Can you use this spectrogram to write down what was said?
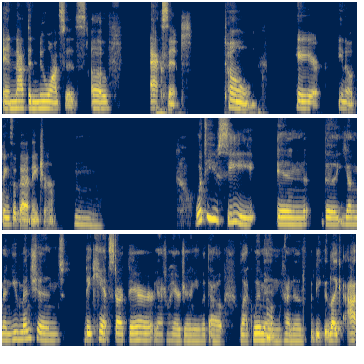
and not the nuances of accent, tone, hair, you know, things of that nature. Mm. What do you see in the young men? You mentioned they can't start their natural hair journey without black oh. women oh. kind of be like I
